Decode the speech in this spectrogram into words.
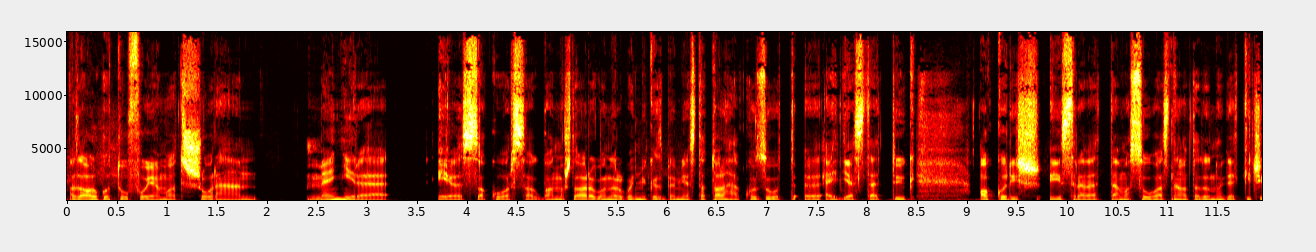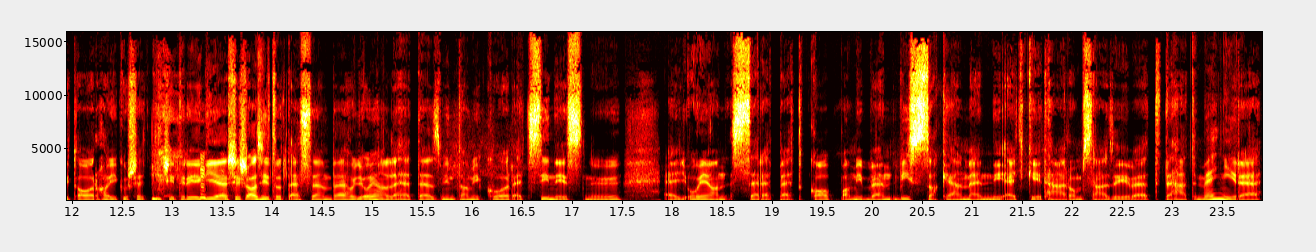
Az alkotó folyamat során mennyire élsz a korszakban? Most arra gondolok, hogy miközben mi ezt a találkozót egyeztettük, akkor is észrevettem a szóhasználatodon, hogy egy kicsit arhaikus, egy kicsit régies, és az jutott eszembe, hogy olyan lehet ez, mint amikor egy színésznő egy olyan szerepet kap, amiben vissza kell menni egy-két-háromszáz évet. Tehát mennyire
